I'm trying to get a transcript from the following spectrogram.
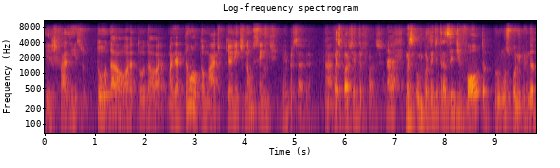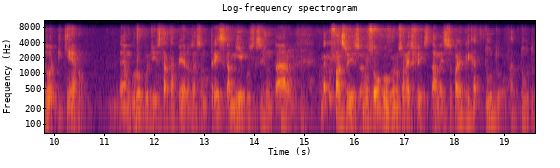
Eles fazem isso toda hora, toda hora. Mas é tão automático que a gente não sente. Nem percebe. É. Ah. Faz parte da interface. Ah. Mas o importante é trazer de volta para um, um empreendedor pequeno. É um grupo de startupeiros. Né? São três amigos que se juntaram. Como é que eu faço isso? Eu não sou o Google, eu não sou Netflix. Tá, mas isso pode aplicar a tudo, a tudo.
